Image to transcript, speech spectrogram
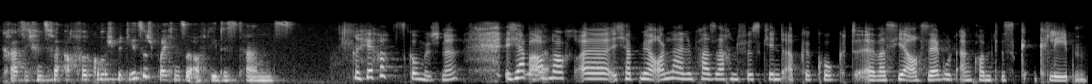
Krass, ich finde es auch voll komisch, mit dir zu sprechen, so auf die Distanz. Ja, ist komisch, ne? Ich habe ja. auch noch, äh, ich habe mir online ein paar Sachen fürs Kind abgeguckt. Äh, was hier auch sehr gut ankommt, ist Kleben.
